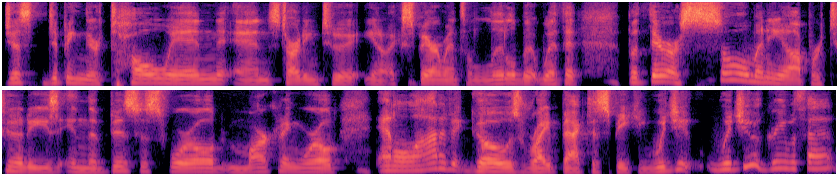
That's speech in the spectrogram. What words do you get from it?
just dipping their toe in and starting to you know experiment a little bit with it but there are so many opportunities in the business world marketing world and a lot of it goes right back to speaking would you would you agree with that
